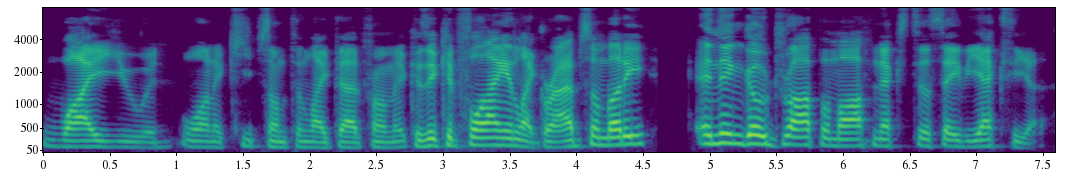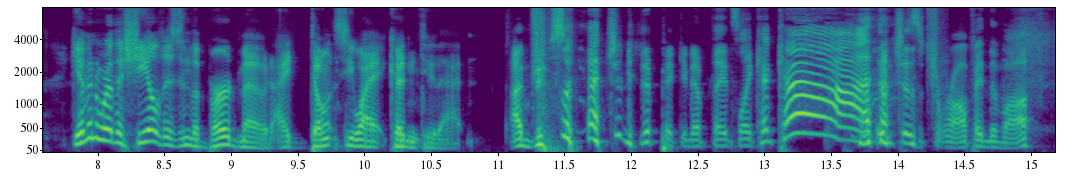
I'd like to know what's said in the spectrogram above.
why you would want to keep something like that from it because it could fly in like grab somebody and then go drop them off next to say the Exia. Given where the shield is in the bird mode, I don't see why it couldn't do that. I'm just imagining it picking up things like caca and just dropping them off.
